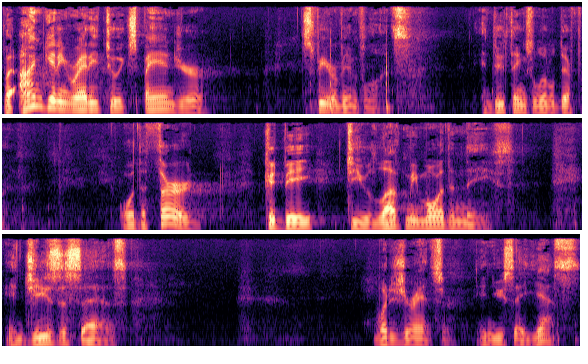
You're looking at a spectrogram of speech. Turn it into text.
But I'm getting ready to expand your sphere of influence and do things a little different. Or the third could be Do you love me more than these? And Jesus says, What is your answer? And you say yes.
